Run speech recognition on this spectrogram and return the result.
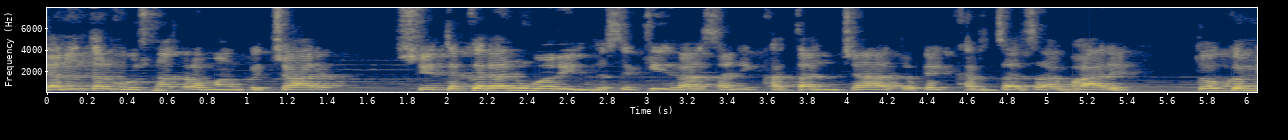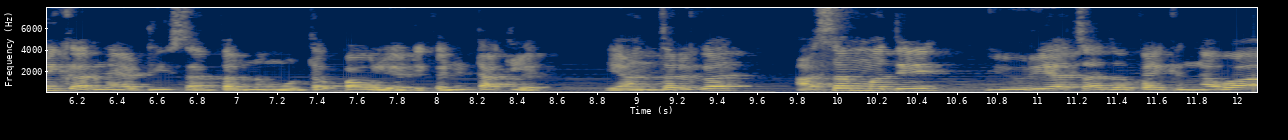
त्यानंतर घोषणा क्रमांक चार शेतकऱ्यांवरील जसं की रासायनिक खतांच्या जो काही खर्चाचा भार आहे तो कमी करण्यासाठी सरकारनं मोठं पाऊल या ठिकाणी टाकलंय. या अंतर्गत आसाममध्ये युरियाचा जो काही नवा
